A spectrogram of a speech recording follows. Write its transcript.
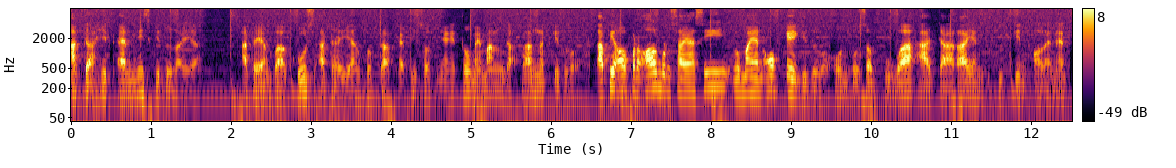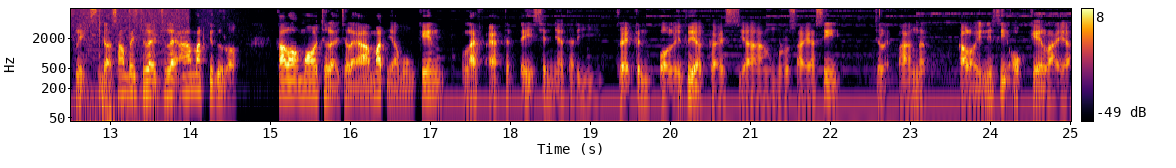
agak hit and miss gitulah ya ada yang bagus, ada yang beberapa episodenya itu memang nggak banget gitu loh. Tapi overall menurut saya sih lumayan oke okay gitu loh untuk sebuah acara yang dibikin oleh Netflix. Nggak sampai jelek-jelek amat gitu loh. Kalau mau jelek-jelek amat ya mungkin live adaptationnya dari Dragon Ball itu ya guys, yang menurut saya sih jelek banget. Kalau ini sih oke okay lah ya.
